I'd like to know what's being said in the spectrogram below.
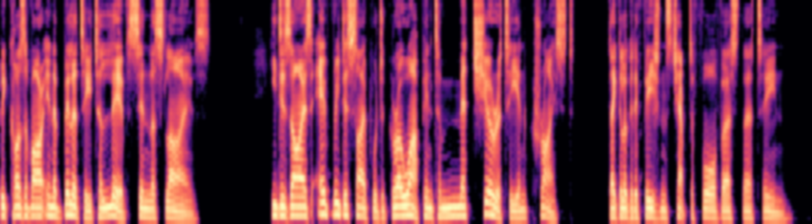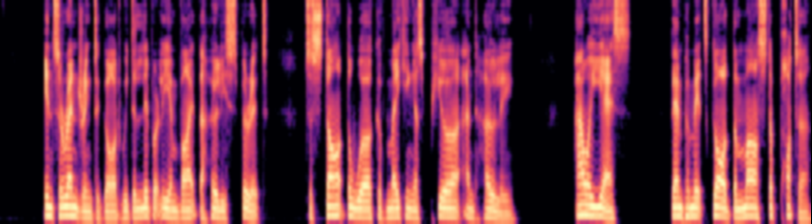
because of our inability to live sinless lives. He desires every disciple to grow up into maturity in Christ. Take a look at Ephesians chapter 4 verse 13. In surrendering to God, we deliberately invite the Holy Spirit to start the work of making us pure and holy. Our yes then permits God, the master potter,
